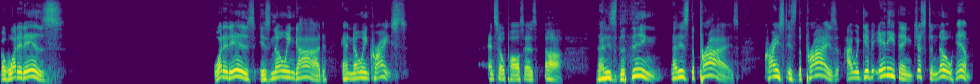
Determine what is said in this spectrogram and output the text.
but what it is. What it is, is knowing God and knowing Christ. And so Paul says, ah, that is the thing. That is the prize. Christ is the prize. I would give anything just to know him.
